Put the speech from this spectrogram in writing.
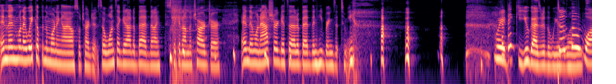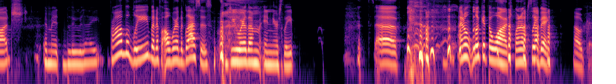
And then when I wake up in the morning, I also charge it. So once I get out of bed, then I stick it on the charger. and then when Asher gets out of bed, then he brings it to me. I think you guys are the weird does ones. Does the watch emit blue light? Probably, but if I'll wear the glasses. Do you wear them in your sleep? Steph. I don't look at the watch when I'm sleeping. Okay.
